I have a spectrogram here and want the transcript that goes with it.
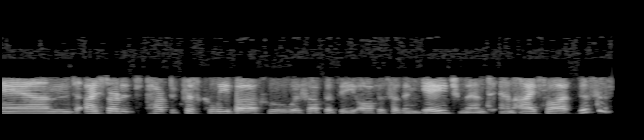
And I started to talk to Chris Kaliba, who was up at the Office of Engagement, and I thought this is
